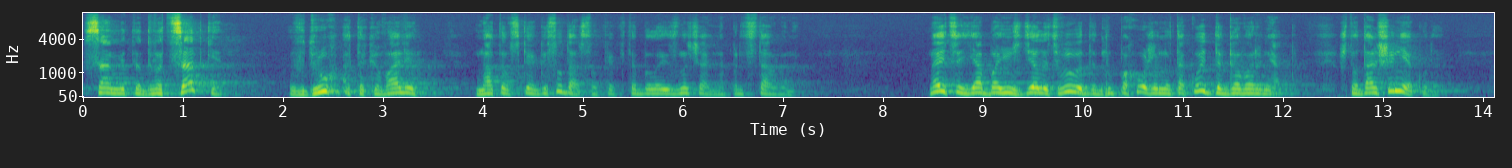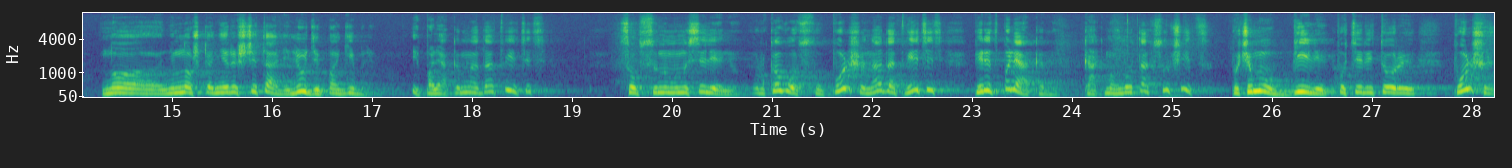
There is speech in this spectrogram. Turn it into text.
саммита «двадцатки» вдруг атаковали натовское государство, как это было изначально представлено. Знаете, я боюсь делать выводы, ну, похоже на такой договорняк, что дальше некуда. Но немножко не рассчитали, люди погибли. И полякам надо ответить, собственному населению. Руководству Польши надо ответить перед поляками – как могло так случиться? Почему били по территории Польши?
